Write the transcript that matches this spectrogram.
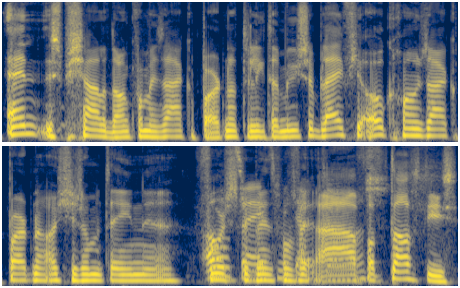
En een speciale dank voor mijn zakenpartner Talita Muse. Blijf je ook gewoon zakenpartner als je zo meteen uh, voorzitter bent van... Ah, fantastisch.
